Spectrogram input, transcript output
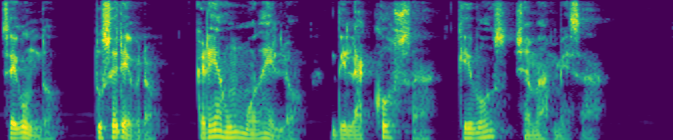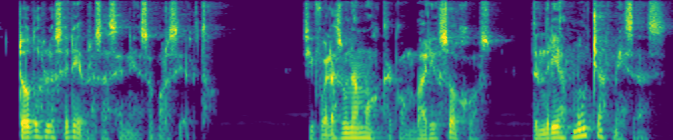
Segundo, tu cerebro crea un modelo de la cosa que vos llamás mesa. Todos los cerebros hacen eso, por cierto. Si fueras una mosca con varios ojos, tendrías muchas mesas.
